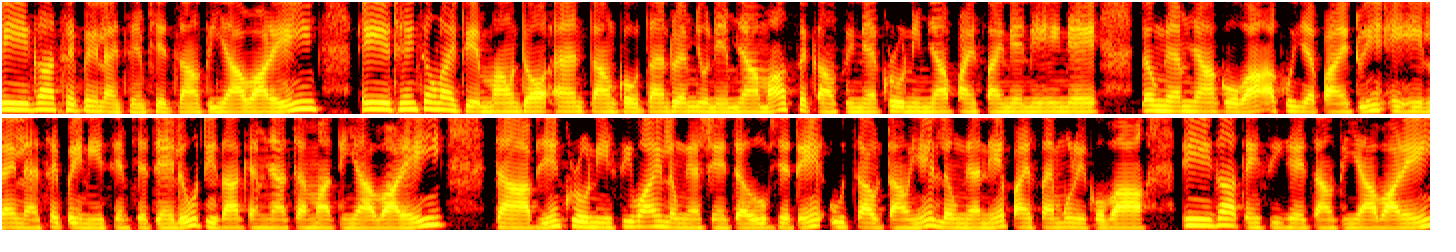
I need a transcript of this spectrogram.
အေအေကချိတ်ပိတ်လိုက်ခြင်းဖြစ်ကြောင်းသိရပါတယ်။အေအေထိန်းချုပ်လိုက်တဲ့မောင်တော်အန်တောင်ကုတ်တန်တွဲမြို့နယ်များမှာစစ်ကောင်စီနဲ့ခရိုနီများပိုင်ဆိုင်တဲ့နေအိမ်နဲ့လုပ်ငန်းများကိုပါအခုရက်ပိုင်းတွင်အေအေလိုက်လံချိတ်ပိတ်နေခြင်းဖြစ်တယ်လို့ဒေသခံများတမ်းမှသိရပါတယ်။ဒါအပြင်ခရိုနီစီးပွားရေးလုပ်ငန်းရှင်တအုပ်ဖြစ်တဲ့ဦးကျောက်တောင်ရဲ့လုပ်ငန်းနဲ့ပိုင်ဆိုင်မှုတွေကိုပါအေအေကတင်စီခဲ့ကြောင်းသိရပါတယ်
